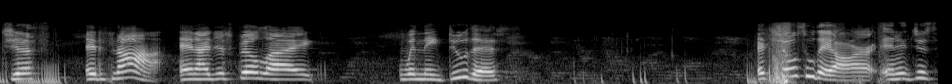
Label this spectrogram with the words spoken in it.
Just, it's not. And I just feel like when they do this, it shows who they are and it just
